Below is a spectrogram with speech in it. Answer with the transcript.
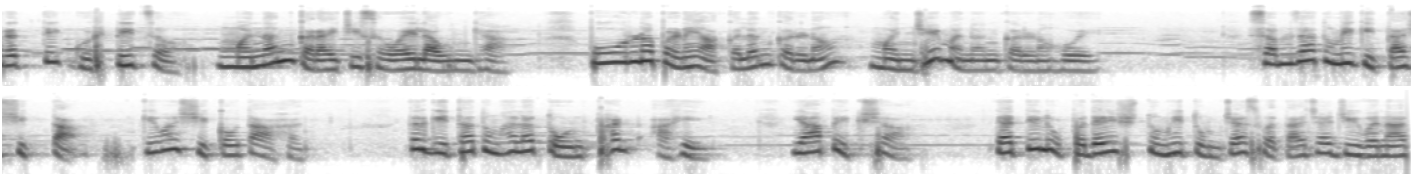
प्रत्येक गोष्टीचं मनन करायची सवय लावून घ्या. पूर्णपणे आकलन करणं म्हणजे मनन करणं होय. समजा तुम्ही गीता शिकता किंवा शिकवता आहात तर गीता तुम्हाला तोंडफाट आहे. यापेक्षा त्यातील उपदेश तुम्ही तुमच्या स्वतःच्या जीवनात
